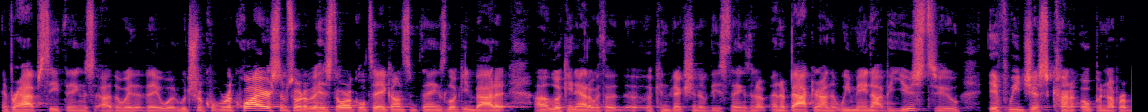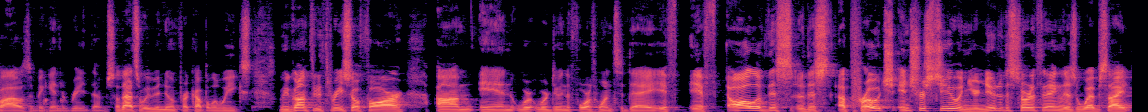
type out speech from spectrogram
and perhaps see things uh, the way that they would, which requ- requires some sort of a historical take on some things, looking at it, uh, looking at it with a, a conviction of these things and a, and a, background that we may not be used to if we just kind of open up our Bibles and begin to read them. So that's what we've been doing for a couple of weeks. We've gone through three so far, um, and we're, we're, doing the fourth one today. If if all of this this approach interests you and you're new to this sort of thing, there's a website,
